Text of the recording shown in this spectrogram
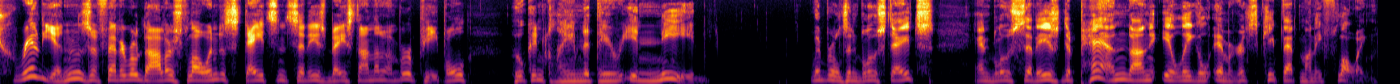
Trillions of federal dollars flow into states and cities based on the number of people who can claim that they're in need. Liberals in blue states and blue cities depend on illegal immigrants to keep that money flowing.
